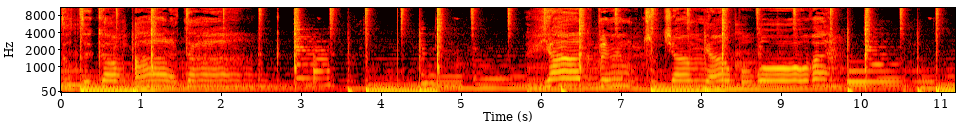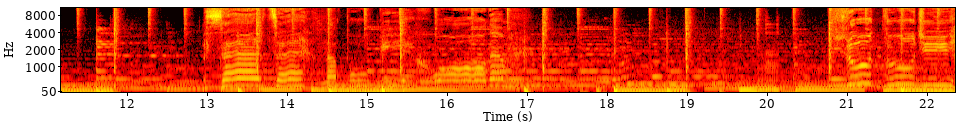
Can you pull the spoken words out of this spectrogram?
Dotykam, Serce na pół bije chłodem. Wśród ludzi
